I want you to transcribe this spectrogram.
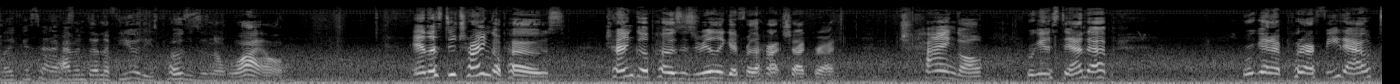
Like I said, I haven't done a few of these poses in a while. And let's do triangle pose. Triangle pose is really good for the heart chakra. Triangle, we're going to stand up. We're going to put our feet out.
